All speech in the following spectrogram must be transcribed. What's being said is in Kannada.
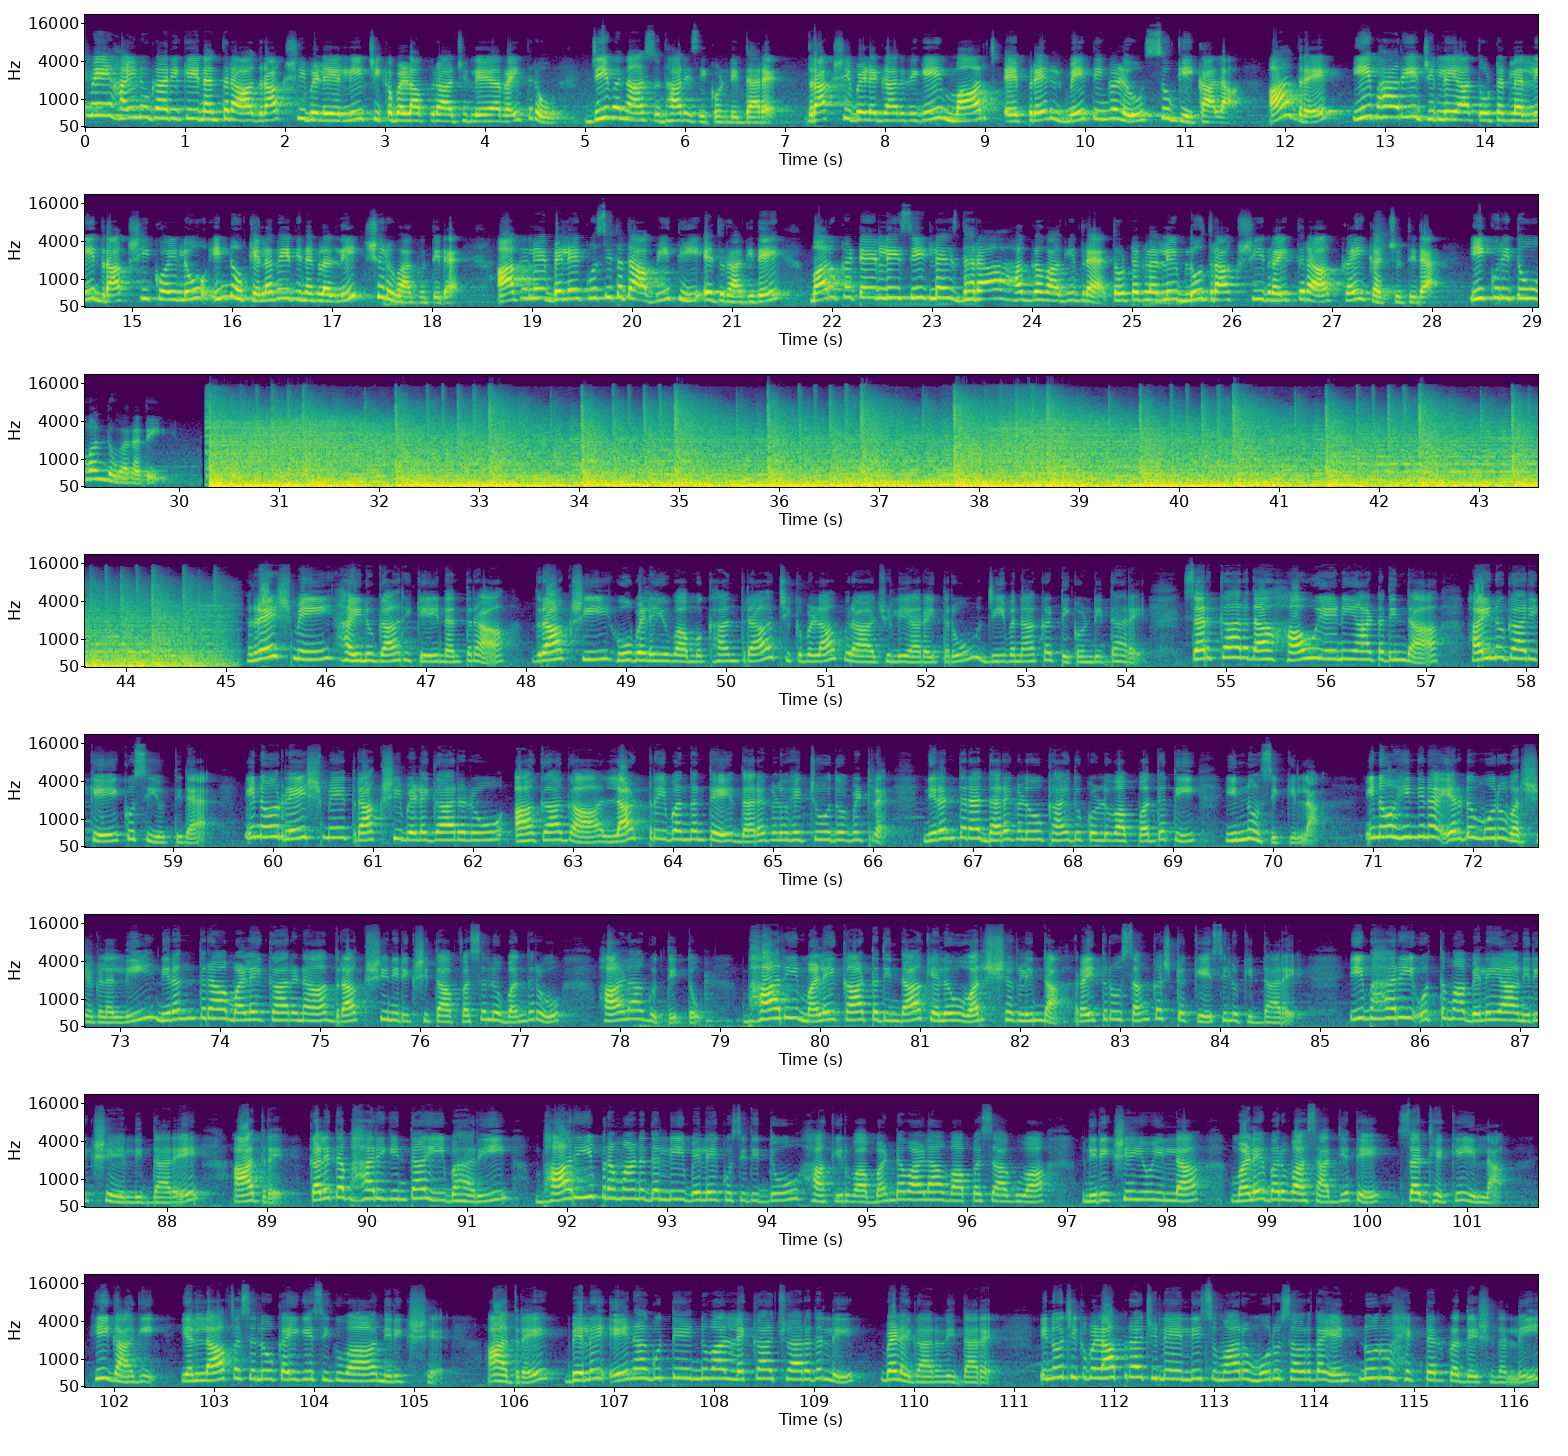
ರೇಷ್ಮೆ ಹೈನುಗಾರಿಕೆ ನಂತರ ದ್ರಾಕ್ಷಿ ಬೆಳೆಯಲ್ಲಿ ಚಿಕ್ಕಬಳ್ಳಾಪುರ ಜಿಲ್ಲೆಯ ರೈತರು ಜೀವನ ಸುಧಾರಿಸಿಕೊಂಡಿದ್ದಾರೆ. ದ್ರಾಕ್ಷಿ ಬೆಳೆಗಾರರಿಗೆ ಮಾರ್ಚ್, ಏಪ್ರಿಲ್, ಮೇ ತಿಂಗಳು ಸುಗ್ಗಿ ಕಾಲ. ಆದರೆ ಈ ಬಾರಿ ಜಿಲ್ಲೆಯ ತೋಟಗಳಲ್ಲಿ ದ್ರಾಕ್ಷಿ ಕೊಯ್ಲು ಇನ್ನು ಕೆಲವೇ ದಿನಗಳಲ್ಲಿ ಶುರುವಾಗುತ್ತಿದೆ. ಆಗಲೇ ಬೆಲೆ ಕುಸಿತದ ಭೀತಿ ಎದುರಾಗಿದೆ. ಮಾರುಕಟ್ಟೆಯಲ್ಲಿ ಸೀಡ್ಲೆಸ್ ದರ ಹಗ್ಗವಾಗಿದ್ರೆ ತೋಟಗಳಲ್ಲಿ ಬ್ಲೂ ದ್ರಾಕ್ಷಿ ರೈತರ ಕೈ ಕಚ್ಚುತ್ತಿದೆ. ಈ ಕುರಿತು ಒಂದು ವರದಿ. ರೇಷ್ಮೆ ಹೈನುಗಾರಿಕೆ ನಂತರ ದ್ರಾಕ್ಷಿ ಹೂ ಬೆಳೆಯುವ ಮುಖಾಂತರ ಚಿಕ್ಕಬಳ್ಳಾಪುರ ಜಿಲ್ಲೆಯ ರೈತರು ಜೀವನ ಕಟ್ಟಿಕೊಂಡಿದ್ದಾರೆ. ಸರ್ಕಾರದ ಹಾವು ಏಣಿಯಾಟದಿಂದ ಹೈನುಗಾರಿಕೆ ಕುಸಿಯುತ್ತಿದೆ. ಇನ್ನು ರೇಷ್ಮೆ ದ್ರಾಕ್ಷಿ ಬೆಳೆಗಾರರು ಆಗಾಗ ಲಾಟ್ರಿ ಬಂದಂತೆ ದರಗಳು ಹೆಚ್ಚುವುದು ಬಿಟ್ರೆ ನಿರಂತರ ದರಗಳು ಕಾಯ್ದುಕೊಳ್ಳುವ ಪದ್ಧತಿ ಇನ್ನೂ ಸಿಕ್ಕಿಲ್ಲ. ಇನ್ನು ಹಿಂದಿನ ಎರಡು ಮೂರು ವರ್ಷಗಳಲ್ಲಿ ನಿರಂತರ ಮಳೆ ಕಾರಣ ದ್ರಾಕ್ಷಿ ನಿರೀಕ್ಷಿತ ಫಸಲು ಬಂದರೂ ಹಾಳಾಗುತ್ತಿತ್ತು. ಭಾರಿ ಮಳೆ ಕಾಟದಿಂದ ಕೆಲವು ವರ್ಷಗಳಿಂದ ರೈತರು ಸಂಕಷ್ಟಕ್ಕೆ ಸಿಲುಕಿದ್ದಾರೆ. ಈ ಬಾರಿ ಉತ್ತಮ ಬೆಲೆಯ ನಿರೀಕ್ಷೆಯಲ್ಲಿದ್ದಾರೆ. ಆದರೆ ಕಳೆದ ಬಾರಿಗಿಂತ ಈ ಬಾರಿ ಭಾರೀ ಪ್ರಮಾಣದಲ್ಲಿ ಬೆಲೆ ಕುಸಿದಿದ್ದು ಹಾಕಿರುವ ಬಂಡವಾಳ ವಾಪಸ್ಸಾಗುವ ನಿರೀಕ್ಷೆಯೂ ಇಲ್ಲ, ಮಳೆ ಬರುವ ಸಾಧ್ಯತೆ ಸದ್ಯಕ್ಕೆ ಇಲ್ಲ. ಹೀಗಾಗಿ ಎಲ್ಲ ಫಸಲು ಕೈಗೆ ಸಿಗುವ ನಿರೀಕ್ಷೆ. ಆದರೆ ಬೆಲೆ ಏನಾಗುತ್ತೆ ಎನ್ನುವ ಲೆಕ್ಕಾಚಾರದಲ್ಲಿ ಬೆಳೆಗಾರರಿದ್ದಾರೆ. ಇನ್ನು ಚಿಕ್ಕಬಳ್ಳಾಪುರ ಜಿಲ್ಲೆಯಲ್ಲಿ ಸುಮಾರು ಮೂರು ಸಾವಿರದ ಎಂಟುನೂರು ಹೆಕ್ಟೇರ್ ಪ್ರದೇಶದಲ್ಲಿ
